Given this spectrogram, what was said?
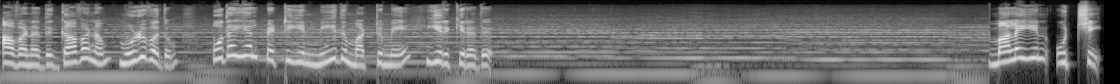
அவனது கவனம் முழுவதும் புதையல் பெட்டியின் மீது மட்டுமே இருக்கிறது. மலையின் உச்சி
